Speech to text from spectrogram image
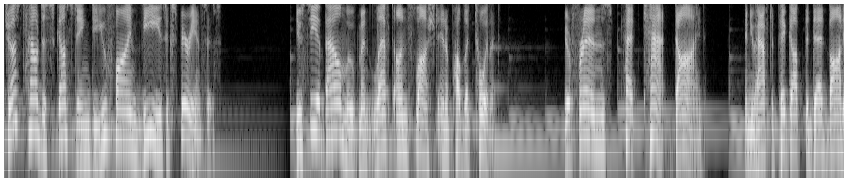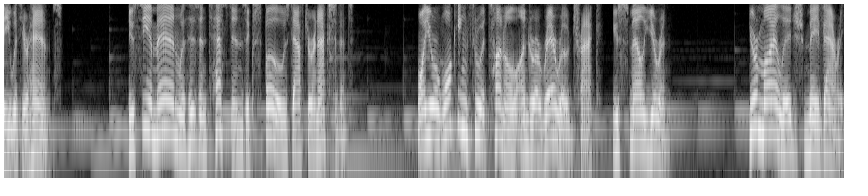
Just how disgusting do you find these experiences? You see a bowel movement left unflushed in a public toilet. Your friend's pet cat died, and you have to pick up the dead body with your hands. You see a man with his intestines exposed after an accident. While you are walking through a tunnel under a railroad track, you smell urine. Your mileage may vary.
